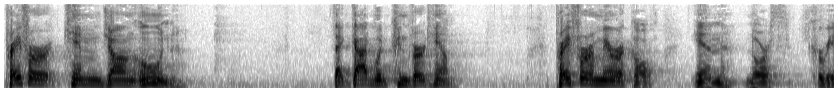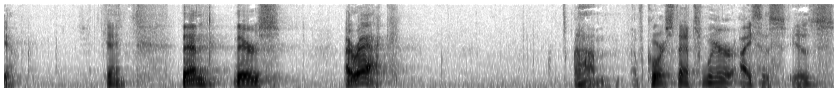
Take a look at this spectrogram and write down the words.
Pray for Kim Jong un, that God would convert him. Pray for a miracle in North Korea. Okay? Then there's Iraq. Um, of course, that's where ISIS is.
